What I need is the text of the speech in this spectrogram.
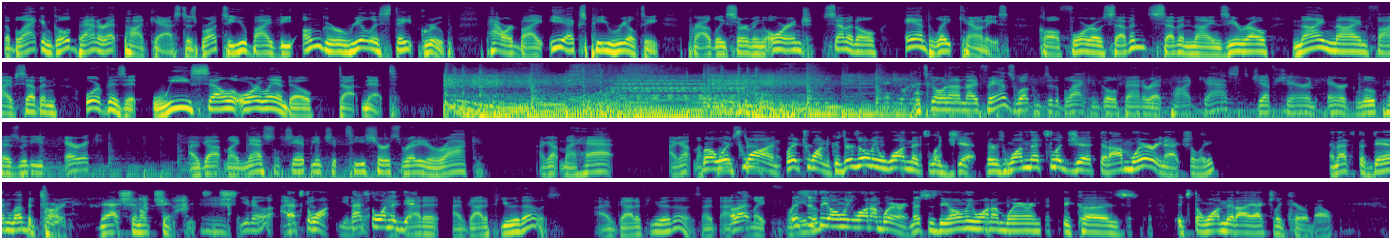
The Black and Gold Banneret podcast is brought to you by the Unger Real Estate Group, powered by eXp Realty, proudly serving Orange, Seminole, and Lake counties. Call 407 790 9957 or visit WeSellOrlando.net. What's going on, Knight fans? Welcome to the Black and Gold Banneret podcast. Jeff Sharon, Eric Lopez with you. Eric, I've got my national championship T-shirts ready to rock. I got my hat. I got my. Well, poster. which one? Which one? Because there's only one that's legit. There's one that's legit that I'm wearing actually, and that's the Dan Le Batard National Championship. You know, I've That's the got- one. You know, That's the one I've get. got a, I've got a few of those. I've got a few of those. I, I Well, that- might frame this is them. the only one I'm wearing. This is the only one I'm wearing because it's the one that I actually care about.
